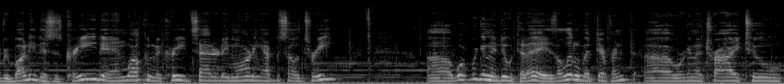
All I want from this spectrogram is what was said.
Everybody, this is Creed, and welcome to Creed Saturday Morning Episode 3. Uh, what we're going to do today is a little bit different. Uh, we're going to try to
